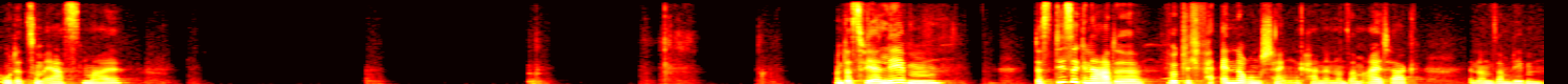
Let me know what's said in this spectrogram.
oder zum ersten Mal. Und dass wir erleben, dass diese Gnade wirklich Veränderung schenken kann in unserem Alltag, in unserem Leben.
